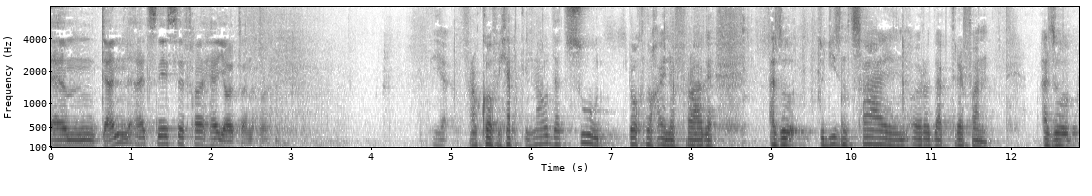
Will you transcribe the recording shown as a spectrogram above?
Ähm, dann als nächste Frage Herr Jolper nochmal. Ja, Frau Koff, ich habe genau dazu doch noch eine Frage. Also zu diesen Zahlen Eurodac-Treffern. Also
